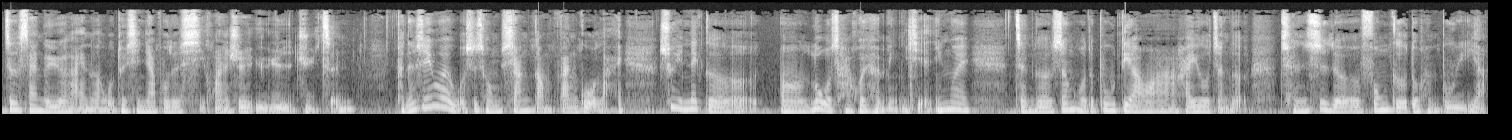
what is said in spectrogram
这三个月来呢，我对新加坡的喜欢是与日俱增。可能是因为我是从香港搬过来，所以那个嗯落差会很明显。因为整个生活的步调啊，还有整个城市的风格都很不一样。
